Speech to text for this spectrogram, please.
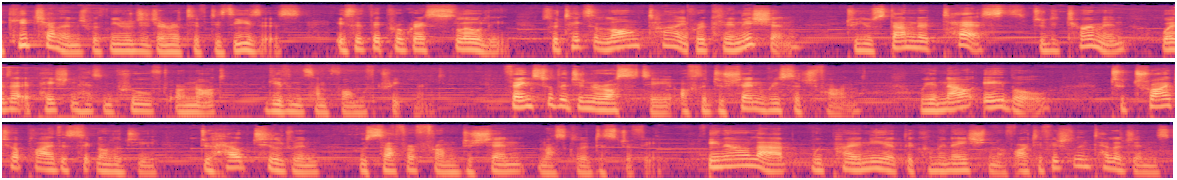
A key challenge with neurodegenerative diseases is that they progress slowly, so it takes a long time for a clinician to use standard tests to determine whether a patient has improved or not given some form of treatment. Thanks to the generosity of the Duchenne Research Fund, we are now able to try to apply this technology to help children who suffer from Duchenne muscular dystrophy. In our lab, we pioneered the combination of artificial intelligence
